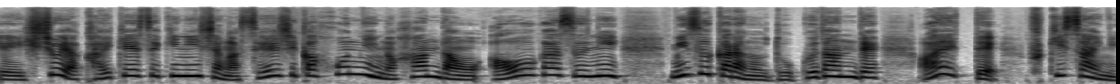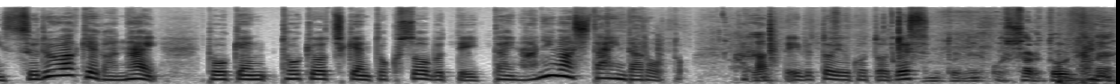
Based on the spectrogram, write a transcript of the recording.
えー、秘書や会計責任者が政治家本人の判断を仰がずに自らの独断であえて不記載にするわけがない。東京東京地検特捜部って一体何がしたいんだろうと語っているということです。はい、本当におっしゃる通りでね、はい、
